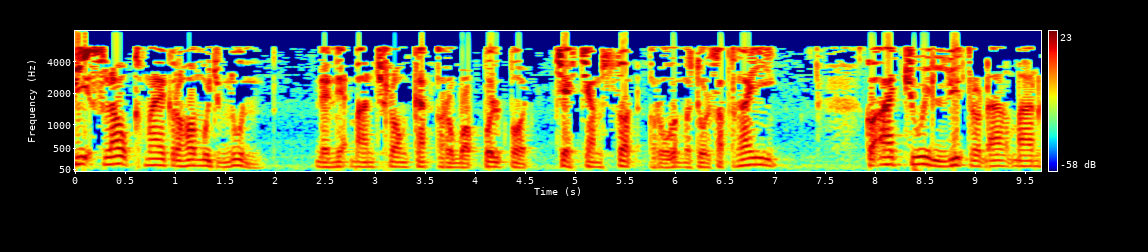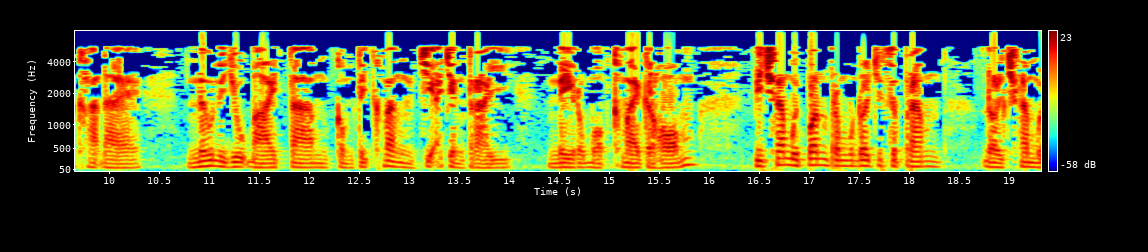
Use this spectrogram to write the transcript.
ពាក្យស្លោកខ្មែរក្រហមមួយចំនួន ដែលអ្នកបានឆ្លងកាត់របបប៉ុលពត ចេះចាំសុទ្ធរហូតមកទល់សប្តាហ៍ថ្ងៃក៏អាចជួយលាតត្រដាងបានខ្លះដែរនៅនយោបាយតាមកំតិចខ្មាំងជាអចិន្ត្រៃយ៍នៃរបបខ្មែរក្រហម ពីឆ្នាំ1975ដល់ឆ្នាំ1979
